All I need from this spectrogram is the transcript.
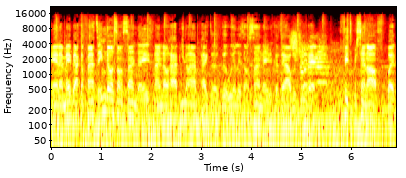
and uh, maybe I can find even though it's on Sundays and I know how you know how packed the Goodwill is on Sunday because they always do that 50% off but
